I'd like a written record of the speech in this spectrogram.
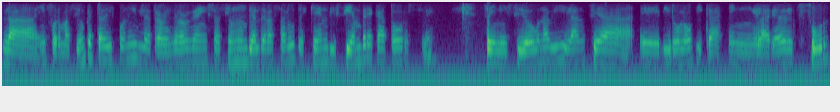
la información que está disponible a través de la Organización Mundial de la Salud es que en diciembre 14 se inició una vigilancia eh, virológica en el área del sur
